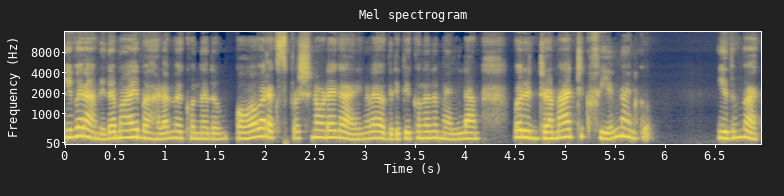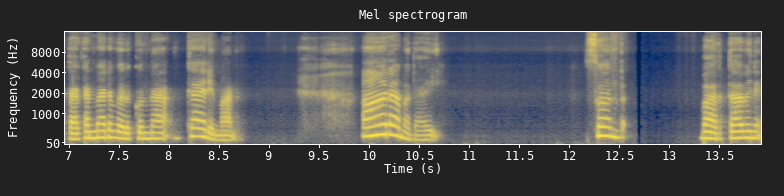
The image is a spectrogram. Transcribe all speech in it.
ഇവർ അമിതമായി ബഹളം വെക്കുന്നതും ഓവർ എക്സ്പ്രഷനോടെ കാര്യങ്ങളെ അവതരിപ്പിക്കുന്നതുമെല്ലാം ഒരു ഡ്രമാറ്റിക് ഫീൽ നൽകും. ഇതും ഭർത്താക്കന്മാർ വെറുക്കുന്ന കാര്യമാണ്. ആറാമതായി. സ്വന്തം ഭർത്താവിന്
